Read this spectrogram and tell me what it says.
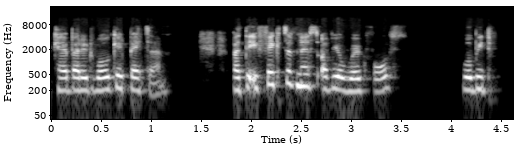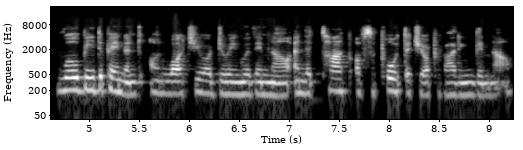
Okay, but it will get better. But the effectiveness of your workforce will be will be dependent on what you are doing with them now and the type of support that you are providing them now.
